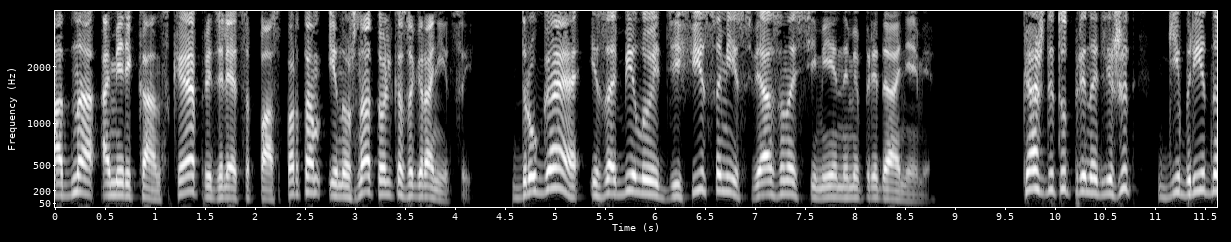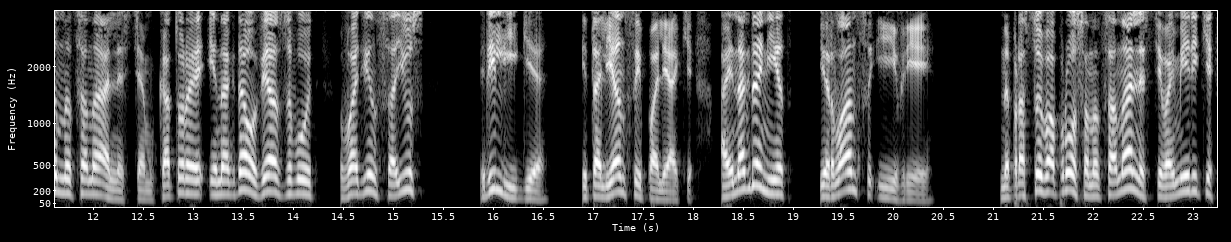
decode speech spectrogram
Одна американская определяется паспортом и нужна только за границей. Другая изобилует дефисами и связана с семейными преданиями. Каждый тут принадлежит гибридным национальностям, которые иногда увязывают в один союз религия, итальянцы и поляки, а иногда нет, ирландцы и евреи. На простой вопрос о национальности в Америке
